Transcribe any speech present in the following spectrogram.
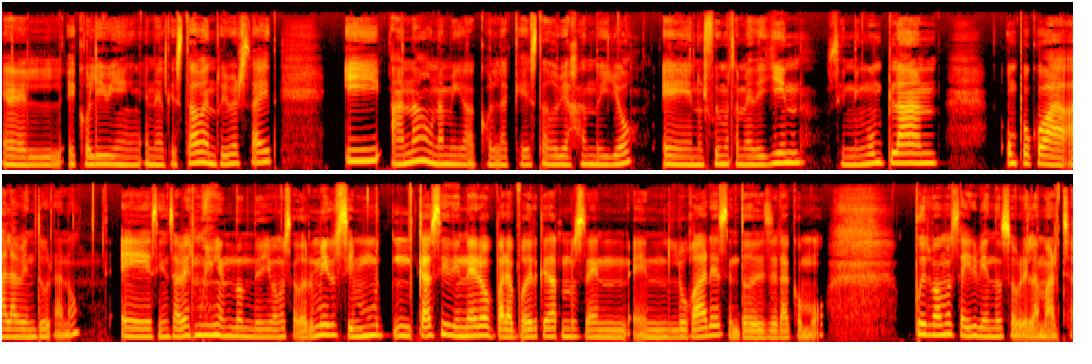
en el eco-living en el que estaba, en Riverside, y Ana, una amiga con la que he estado viajando y yo, eh, nos fuimos a Medellín sin ningún plan, un poco a, la aventura, ¿no? Eh, sin saber muy bien dónde íbamos a dormir, sin casi dinero para poder quedarnos en, en lugares, entonces era como, pues vamos a ir viendo sobre la marcha.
